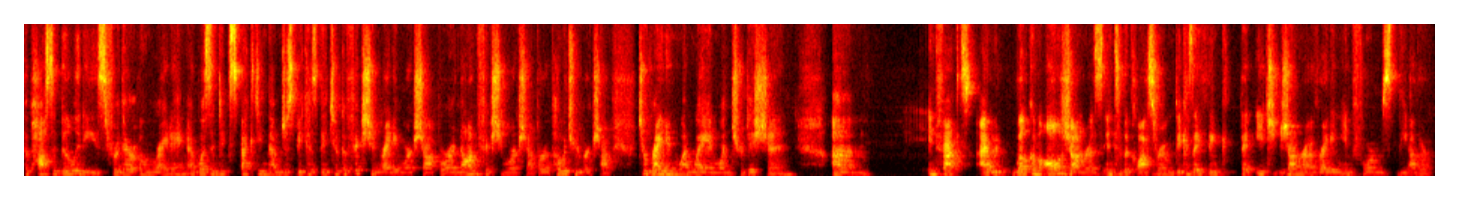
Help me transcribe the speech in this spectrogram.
the possibilities for their own writing. I wasn't expecting them just because they took a fiction writing workshop or a nonfiction workshop or a poetry workshop to write in one way in one tradition. Um, in fact, I would welcome all genres into the classroom because I think that each genre of writing informs the other.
